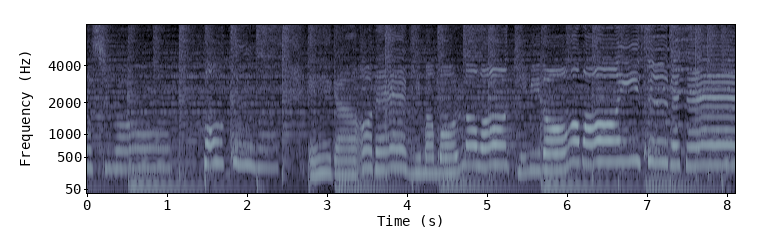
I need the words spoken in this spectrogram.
星を僕は笑顔で見守ろう。君の想いすべて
